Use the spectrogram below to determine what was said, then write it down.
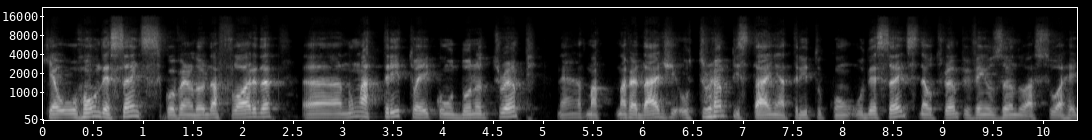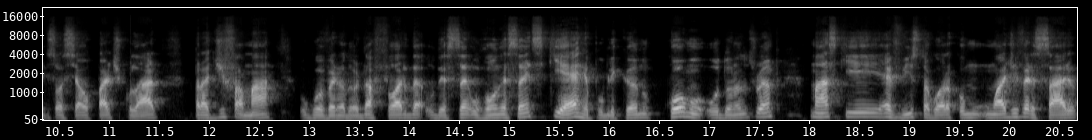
que é o Ron DeSantis, governador da Flórida, uh, num atrito aí com o Donald Trump, né? Na verdade, o Trump está em atrito com o DeSantis, né? O Trump vem usando a sua rede social particular para difamar o governador da Flórida, o, o Ron DeSantis, que é republicano como o Donald Trump, mas que é visto agora como um adversário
